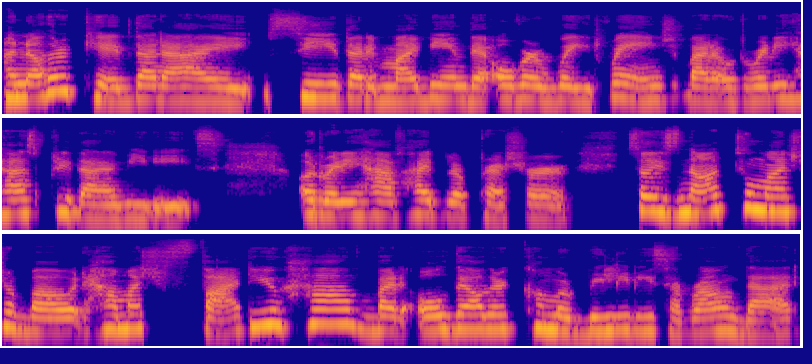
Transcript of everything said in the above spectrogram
another kid that I see that it might be in the overweight range, but already has prediabetes, already have high blood pressure. So it's not too much about how much fat you have, but all the other comorbidities around that.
